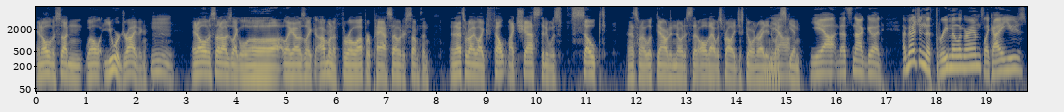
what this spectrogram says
And all of a sudden, well, you were driving, Hmm. and all of a sudden, I was like, "Whoa!" Like I was like, "I'm gonna throw up or pass out or something." And that's when I like felt my chest, and it was soaked. And that's when I looked down and noticed that all that was probably just going right into my skin. Yeah, that's not good. I imagine the three milligrams, like I use,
